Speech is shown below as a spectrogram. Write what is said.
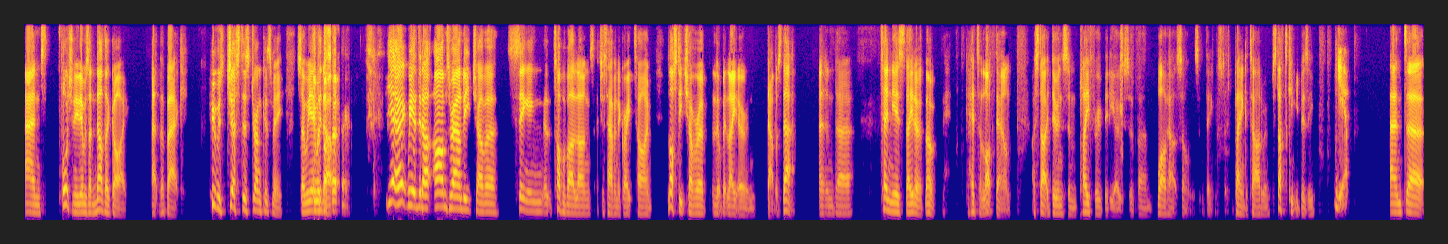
And fortunately, there was another guy at the back who was just as drunk as me. So we ended up, perfect. yeah, we ended up arms around each other, singing at the top of our lungs, just having a great time. Lost each other a, a little bit later, and that was that. And uh, 10 years later, no, head to lockdown, I started doing some playthrough videos of um, Wild Heart songs and things, just playing guitar to him, stuff to keep me busy. Yeah. And uh,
